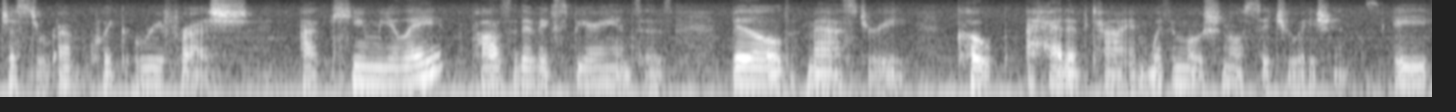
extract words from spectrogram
just a quick refresh. Accumulate positive experiences, build mastery, cope ahead of time with emotional situations. A,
